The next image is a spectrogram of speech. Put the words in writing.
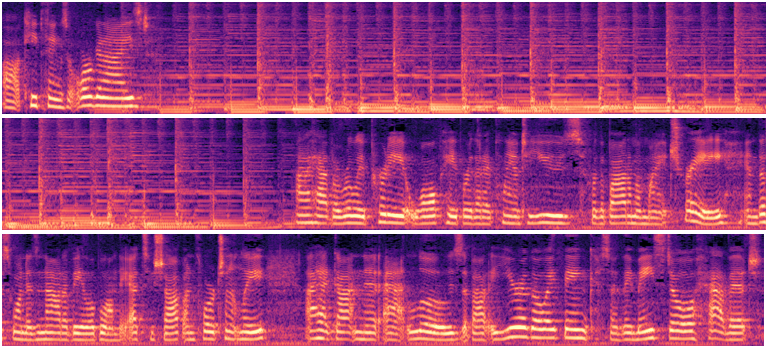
uh, keep things organized. Have a really pretty wallpaper that I plan to use for the bottom of my tray and this one is not available on the Etsy shop unfortunately. I had gotten it at Lowe's about a year ago I think so they may still have it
